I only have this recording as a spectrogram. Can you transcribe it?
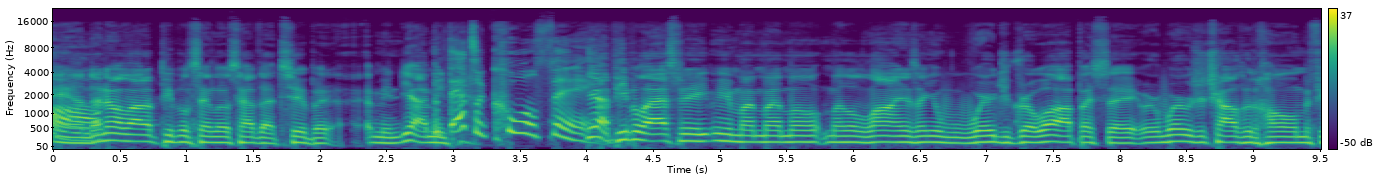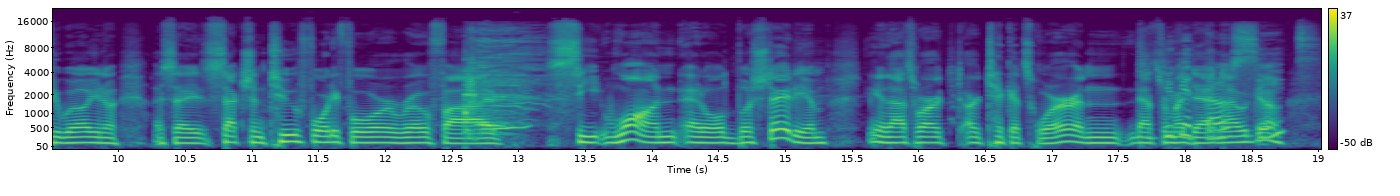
And I know a lot of people in St. Louis have that too, but I mean, yeah, I mean, That's a cool thing. yeah, people ask me, you know, my, my, my, my little line is like, you know, where'd you grow up? I say, or where was your childhood home, if you will? You know, I say section 244, row five, seat one at Old Busch Stadium. You know, that's where our, our tickets were, and that's you where my get dad and I those would go. seats?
